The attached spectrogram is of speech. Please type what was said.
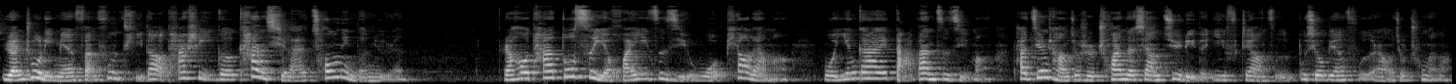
原著里面反复提到，她是一个看起来聪明的女人。然后她多次也怀疑自己：我漂亮吗？我应该打扮自己吗？她经常就是穿的像剧里的衣服这样子，不修边幅的，然后就出门了。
